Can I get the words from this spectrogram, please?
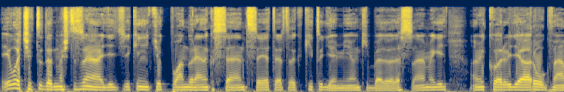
Jó, csak tudod, most az olyan, hogy így kinyitjuk Pandorának a szelencéjét, érted, ki tudja, hogy mi jön ki belőle, szóval meg így, amikor ugye a Rogue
